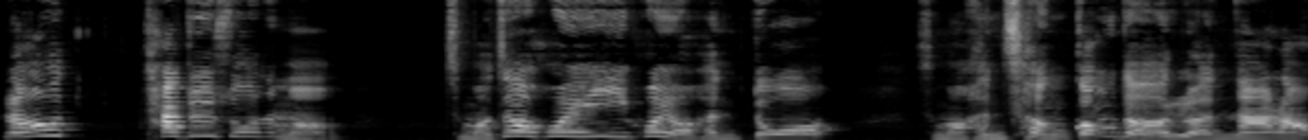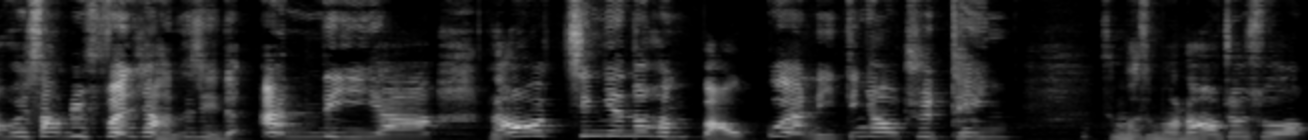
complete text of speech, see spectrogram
然后他就是说什么什么这个会议会有很多什么很成功的人呐、然后会上去分享自己的案例呀、然后经验都很宝贵啊，你一定要去听什么什么，然后就说，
